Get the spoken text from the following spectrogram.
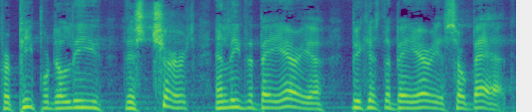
for people to leave this church and leave the Bay Area because the Bay Area is so bad.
